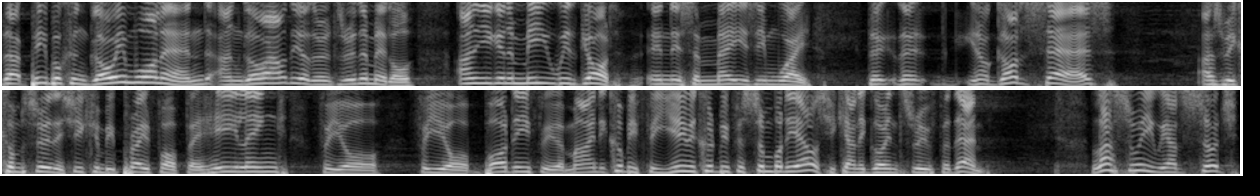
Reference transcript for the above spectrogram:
that people can go in one end and go out the other and through the middle, and you're going to meet with God in this amazing way. The, the, you know, God says, as we come through this, you can be prayed for for healing, for your, for your body, for your mind. It could be for you, it could be for somebody else. You're kind of going through for them. Last week we had such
